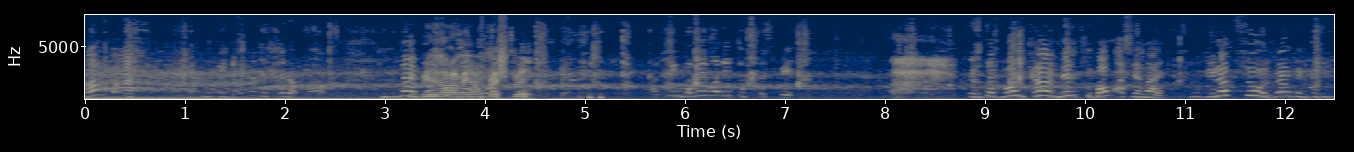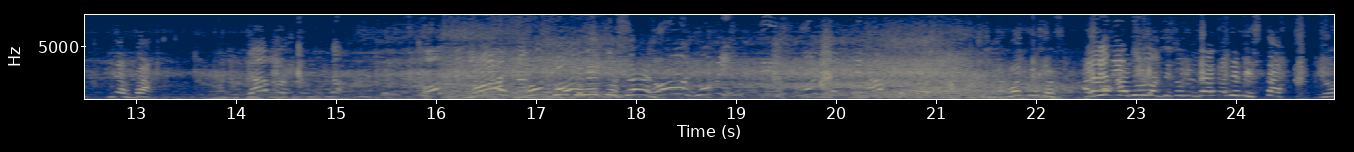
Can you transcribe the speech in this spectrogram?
come fast. Bibili na kami ng fresh bread. Because that one car needs to bump us yan ay. We're not so driving because we are back. Yeah, but no. Coach, Mas, don't go to it yourself. no, you be this coach they have. What reverse? I don't, I don't like this only like and then we stop. No,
